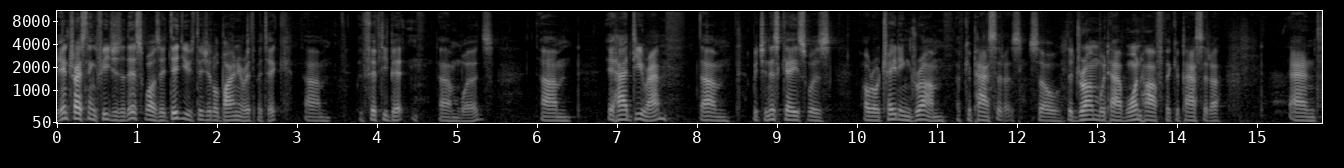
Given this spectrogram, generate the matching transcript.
The interesting features of this was it did use digital binary arithmetic um, with 50-bit um, words. Um, it had DRAM, um, which in this case was a rotating drum of capacitors. So the drum would have one half the capacitor, and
